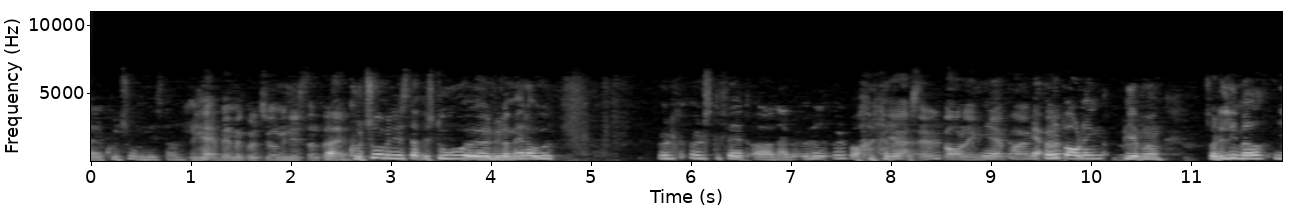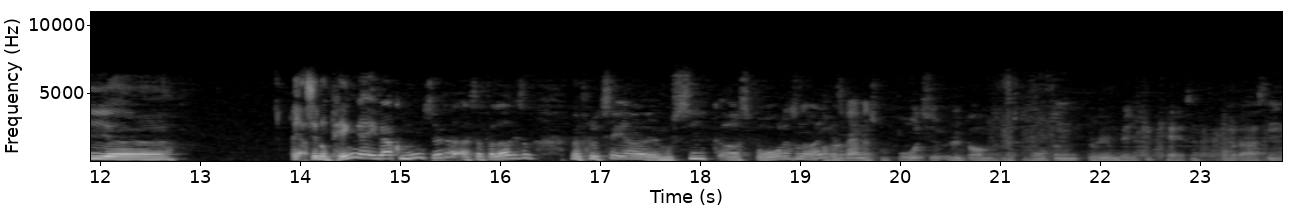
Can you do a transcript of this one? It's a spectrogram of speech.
er kulturministeren? Ja, hvem er kulturministeren for Ja, det? kulturminister, hvis du øh, lytter med derude, øl, ølstefet og nej, hvad hedder det? ølborg, Ja, ølbowling, ja, beerpong. ja, ølbowling, beerpong. Få det lige med i, øh, ja, sæt nogle penge af i hver kommune til det, altså for lavet ligesom, man prioriterer øh, musik og sport og sådan noget, Og ved ikke? du hvad, man skulle bruge til ølbowling? Man skulle bruge sådan en ølmælkekasse, hvor der er sådan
